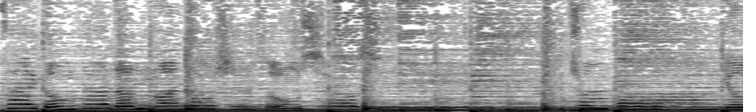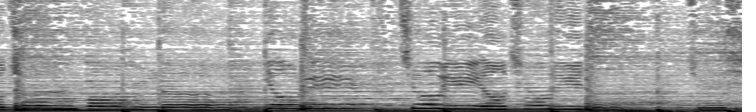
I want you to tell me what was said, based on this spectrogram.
才懂得冷暖都是种消息。春风有春风的忧虑，秋雨有秋雨的决心。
